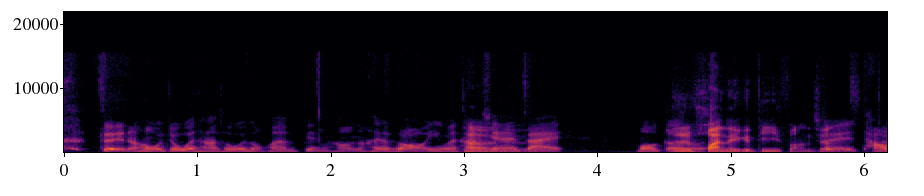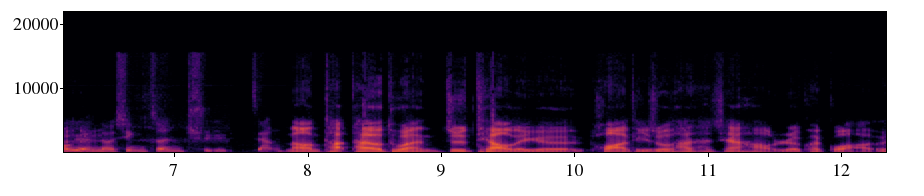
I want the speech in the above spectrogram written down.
对。然后我就问他说，为什么换编号？然后他就说，哦，因为他现在在某个就是换了一个地方，这样对，桃园的行政区这样。然后他他又突然就是跳了一个话题，说他他现在好热，快挂了。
